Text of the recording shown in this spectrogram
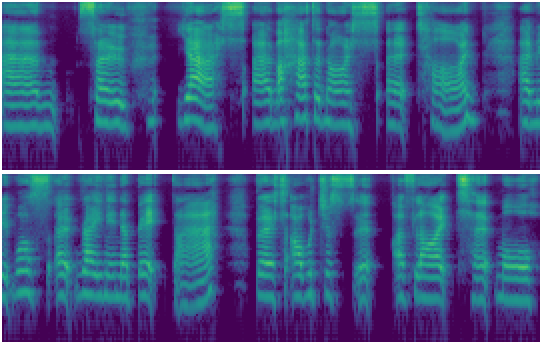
Um, so yes um, I had a nice uh, time. And um, it was uh, raining a bit there but I would just uh, have liked uh, more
